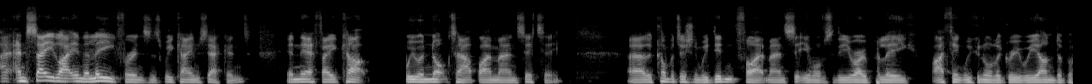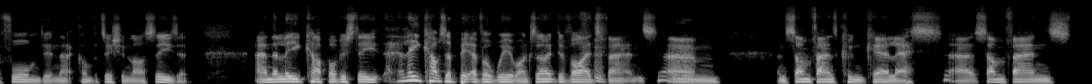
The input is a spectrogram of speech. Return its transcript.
and say like in the league, for instance, we came second in the FA Cup, we were knocked out by Man City. Uh, the competition we didn't fight Man City and obviously the Europa League. I think we can all agree we underperformed in that competition last season. And the League Cup, obviously, the League Cup's a bit of a weird one because I know it divides fans. Um, and some fans couldn't care less. Uh, some fans,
